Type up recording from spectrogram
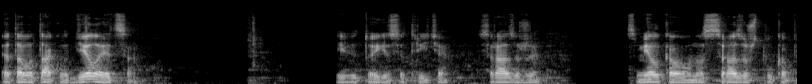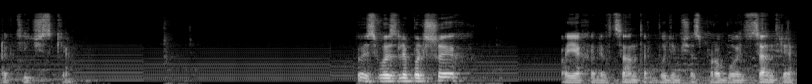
Это вот так вот делается. И в итоге, смотрите, сразу же с мелкого у нас сразу штука практически. То есть возле больших поехали в центр. Будем сейчас пробовать в центре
